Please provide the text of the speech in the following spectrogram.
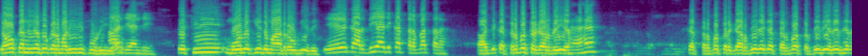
ਕਿਉਂ ਕੰਨੀਆਂ ਤੋਂ ਕਰਮ ਵਾਲੀ ਦੀ ਪੂਰੀ ਹੈ ਹਾਂਜੀ ਹਾਂਜੀ। ਤੇ ਕੀ ਮੁੱਲ ਕੀ ਡਿਮਾਂਡ ਰਹੂਗੀ ਇਹਦੀ? ਇਹ ਕਰਦੀ ਅੱਜ 71 72 ਅੱਜ 71 72 ਕਰਦੀ ਆ। ਹੈ? 71 72 ਕਰਦੀ ਤੇ 71 72 ਦੀ ਦੇ ਦੇ ਫਿਰ।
